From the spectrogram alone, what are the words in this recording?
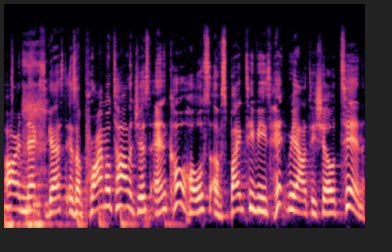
Our next guest is a primatologist and co-host of Spike TV's hit reality show, $10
